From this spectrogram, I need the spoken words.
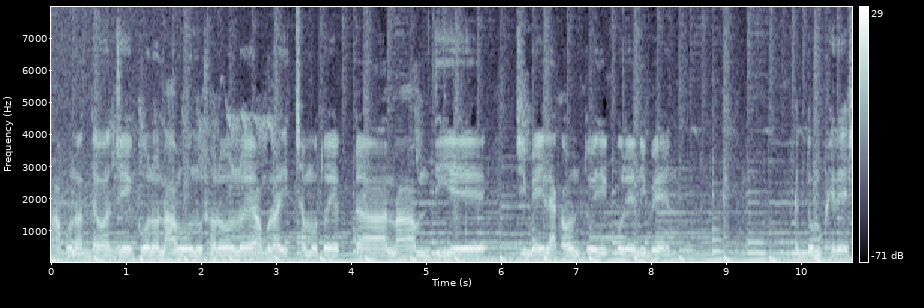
আপনার দেওয়া যে কোনো নাম অনুসরণে আপনার ইচ্ছা মতো একটা নাম দিয়ে জিমেইল অ্যাকাউন্ট তৈরি করে নেবেন। একদম ফ্রেশ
